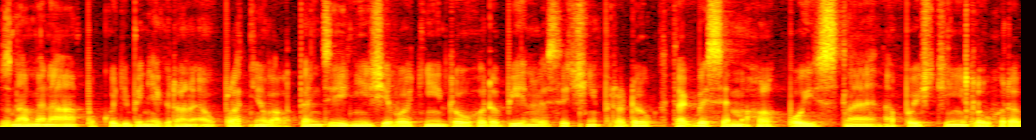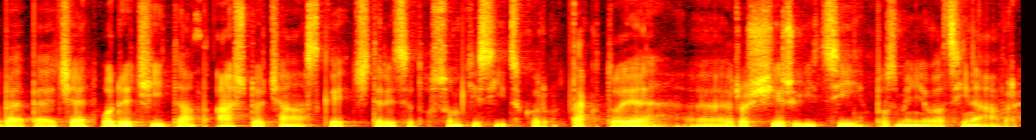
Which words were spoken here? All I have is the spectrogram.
Znamená, pokud by někdo neuplatňoval penzijní, životní, dlouhodobý investiční produkt, tak by si mohl pojistné na pojištění dlouhodobé péče odečítat až do částky 48 tisíc korun. Tak to je eh, rozšiřující pozměňovací návrh.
